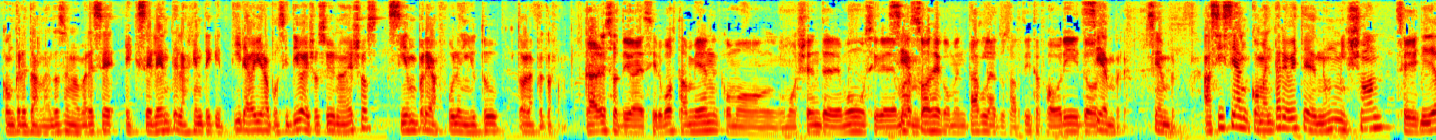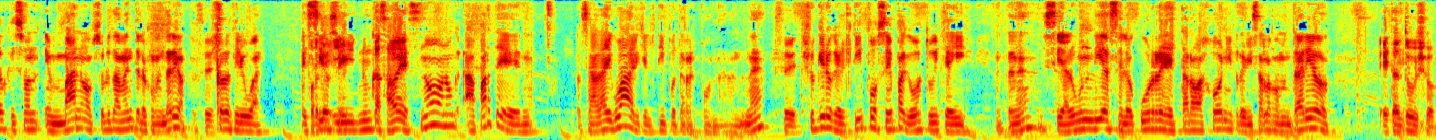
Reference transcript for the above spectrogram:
concretarla. Entonces me parece excelente la gente que tira vibra positiva y yo soy uno de ellos, siempre a full en YouTube, todas las plataformas. Claro, eso te iba a decir. Vos también, como, como oyente de música y demás, Siempre. sos de comentarle a tus artistas favoritos. Siempre, siempre. Así sean comentarios, viste, en un millón Sí. videos que son en vano absolutamente los comentarios, Sí. yo los tiro igual. Porque- sí. Y nunca sabés. No, nunca, aparte, o sea, da igual que el tipo te responda, ¿entendés? Sí. Yo quiero que el tipo sepa que vos estuviste ahí, ¿entendés? Si algún día se le ocurre estar bajón y revisar los comentarios, Está el tuyo.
